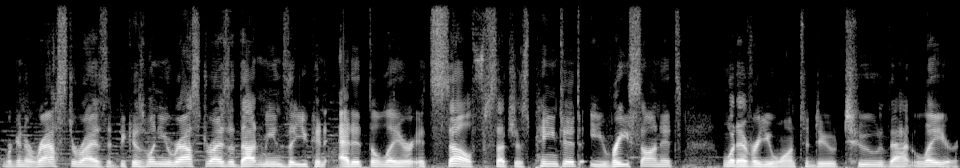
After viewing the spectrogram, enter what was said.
We're going to rasterize it, because when you rasterize it, that means that you can edit the layer itself, such as paint it, erase on it, whatever you want to do to that layer.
